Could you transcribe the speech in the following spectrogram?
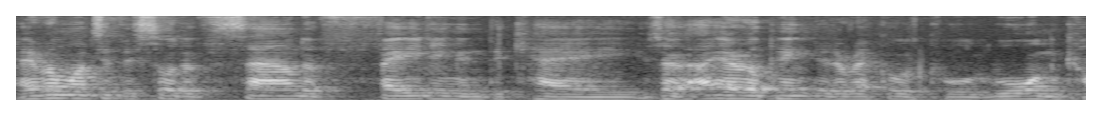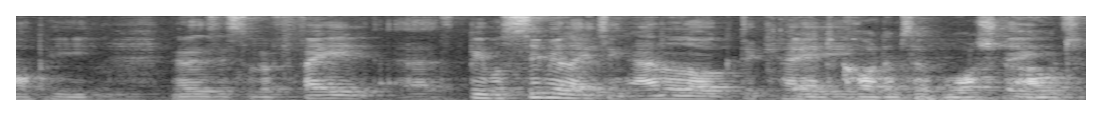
everyone wanted this sort of sound of fading and decay. So Ariel Pink did a record called Worn Copy. You know, there's this sort of fade, uh, people simulating analog decay. They called themselves washed things. out.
